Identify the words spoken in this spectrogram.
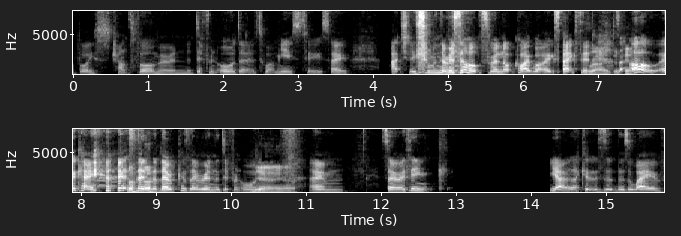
voice transformer in a different order to what I'm used to. So actually some of the results were not quite what I expected. Right, like, oh, okay. it's the, they're because they were in the different order. Yeah, yeah. Um, so I think, yeah, like there's a, there's a way of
